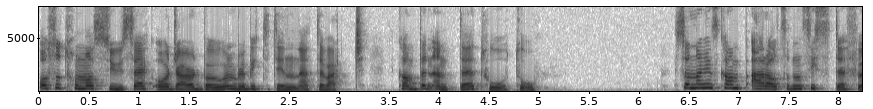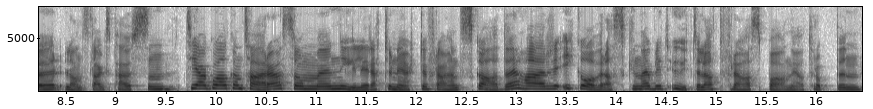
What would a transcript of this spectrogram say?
Også Thomas Susek og Jared Bowen ble byttet inn etter hvert. Kampen endte 2-2. Søndagens kamp er altså den siste før landslagspausen. Tiago Alcantara, som nylig returnerte fra en skade, har ikke overraskende blitt utelatt fra Spania-troppen.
